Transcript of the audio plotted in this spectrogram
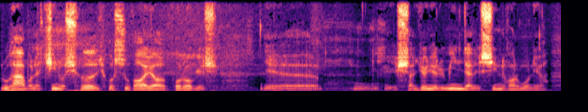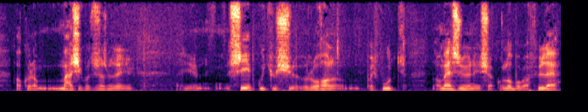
ruhában egy csinos hölgy, hosszú hajjal forog, és, és hát gyönyörű minden, és színharmónia akkor a másik volt is azt mondja, hogy egy szép kutyus rohan, vagy fut a mezőn, és akkor lobog a füle.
